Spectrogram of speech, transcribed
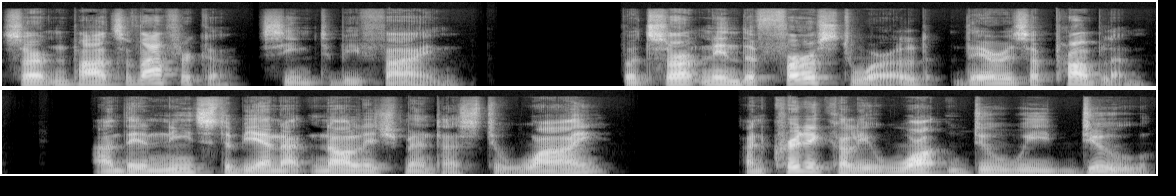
Certain parts of Africa seem to be fine. But certainly in the first world, there is a problem. And there needs to be an acknowledgement as to why, and critically, what do we do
